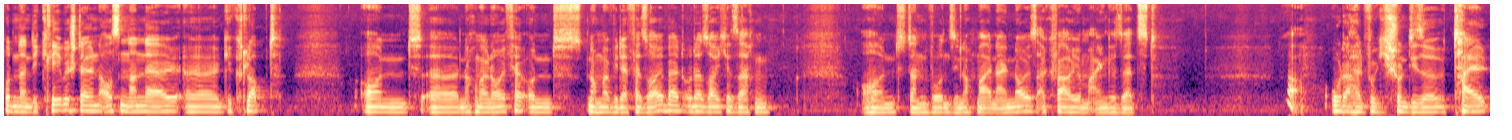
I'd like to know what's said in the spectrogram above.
wurden dann die Klebestellen auseinander äh, gekloppt und äh, nochmal neu ver und nochmal wieder versäubert oder solche Sachen. Und dann wurden sie nochmal in ein neues Aquarium eingesetzt. Ja, oder halt wirklich schon diese Teil,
